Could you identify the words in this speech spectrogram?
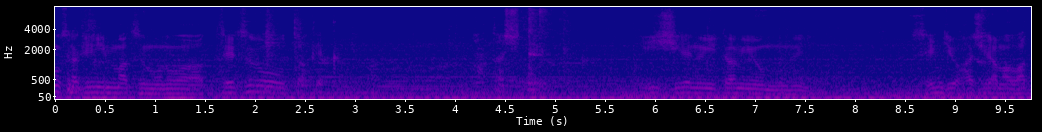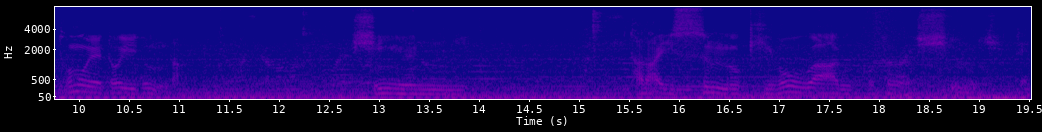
の先に待つ者は絶望だけか。果たして言い知れぬ痛みを胸に。千住柱間は友へと挑んだ。深淵にただ一寸の希望があることを信じて。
